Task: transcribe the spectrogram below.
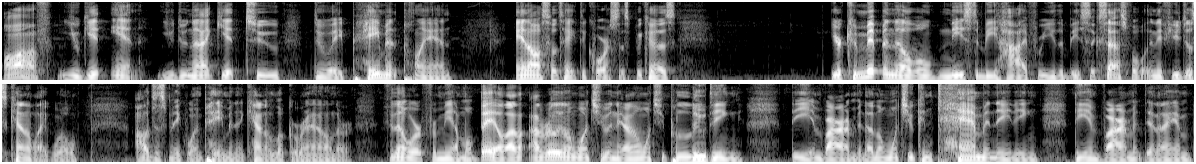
off you get in you do not get to do a payment plan and also take the courses because your commitment level needs to be high for you to be successful and if you just kind of like well i'll just make one payment and kind of look around or if it don't work for me i'm gonna bail I, I really don't want you in there i don't want you polluting the environment. I don't want you contaminating the environment that I am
